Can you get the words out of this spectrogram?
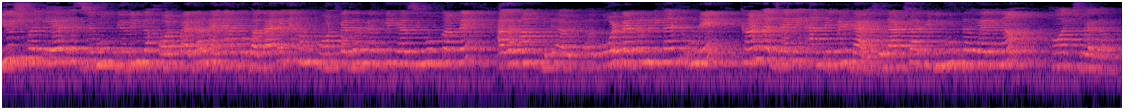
usual hair is remove during the hot weather मैंने आपको बताया था कि हम हॉट वेदर में उनके हेयर्स रिमूव करते हैं अगर हम कोल्ड वेदर में निकालें तो उन्हें ठंड लग जाएगी and they will die so that's why we remove the hair in a hot weather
